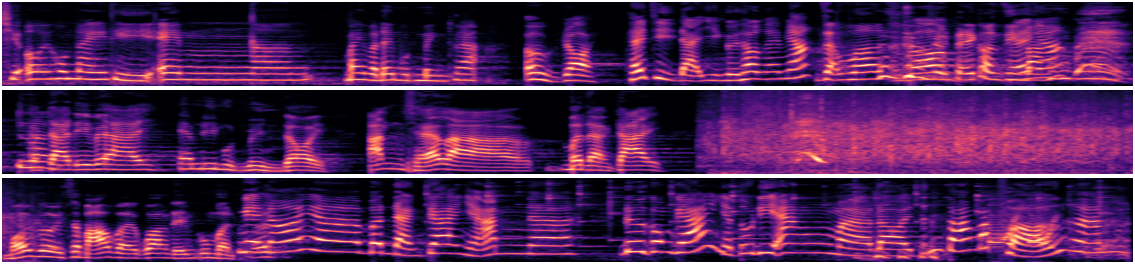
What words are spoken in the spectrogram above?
Chị ơi, hôm nay thì em ờ, bay vào đây một mình thôi ạ. ừ rồi. Thế chị đại diện người thân em nhé Dạ vâng, Vâng, thế còn gì thế bằng. anh trai đi với ai? Em đi một mình. Rồi anh sẽ là bên đàn trai mỗi người sẽ bảo vệ quan điểm của mình. Nghe nói à, bên đàn trai nhà anh à, đưa con gái nhà tôi đi ăn mà đòi tính toán bắt phở hả anh?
